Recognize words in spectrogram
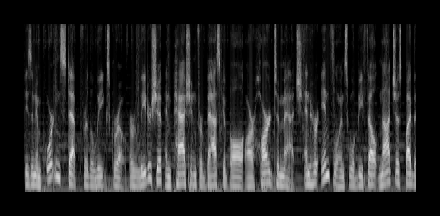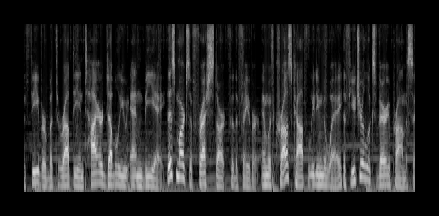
is an important step for the league's growth. Her leadership and passion for basketball are hard to match, and her influence will be felt not just by the Fever but throughout the entire WNBA. This marks a fresh start for the Fever, and with Krauskopf leading the way, the future looks very promising.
